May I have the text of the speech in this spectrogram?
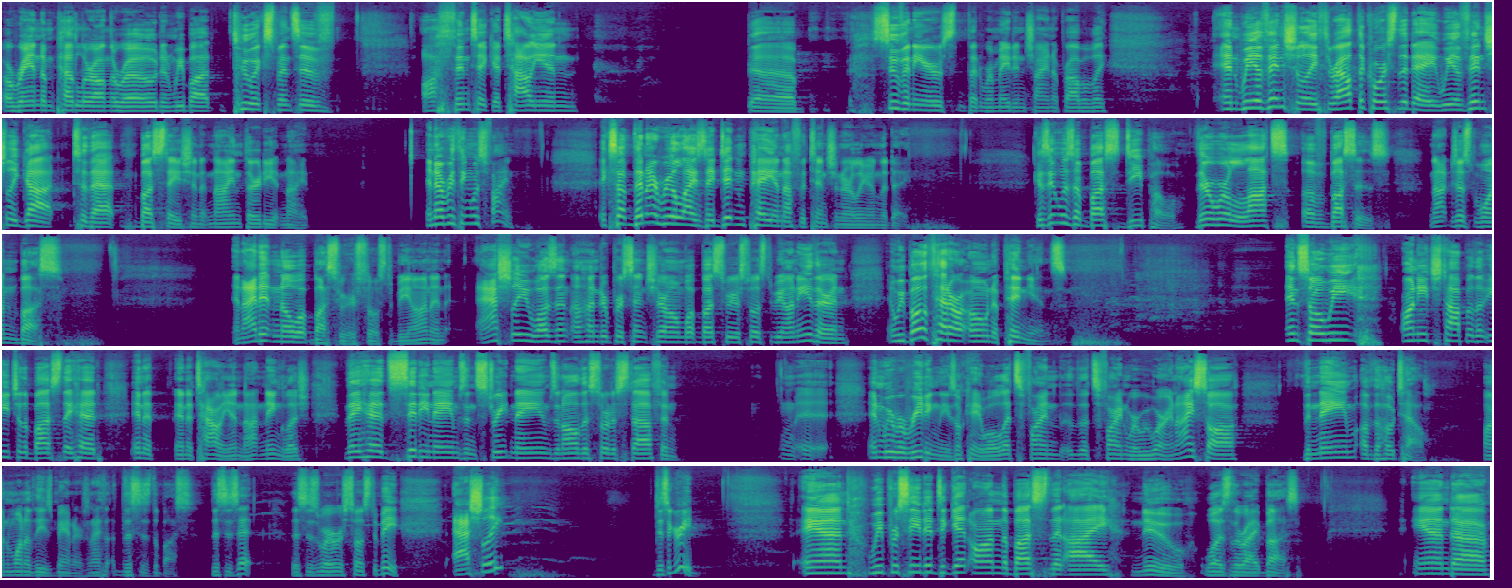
a random peddler on the road, and we bought two expensive, authentic Italian uh, souvenirs that were made in China, probably. And we eventually, throughout the course of the day, we eventually got to that bus station at 9:30 at night, and everything was fine. Except then I realized they didn't pay enough attention earlier in the day. Because it was a bus depot. There were lots of buses, not just one bus. And I didn't know what bus we were supposed to be on, and Ashley wasn't 100% sure on what bus we were supposed to be on either, and, and we both had our own opinions. And so we, on each top of the, each of the bus, they had, in, a, in Italian, not in English, they had city names and street names and all this sort of stuff, and and we were reading these. Okay, well let's find let's find where we were, and I saw the name of the hotel on one of these banners, and I thought this is the bus. This is it. This is where we're supposed to be. Ashley disagreed. And we proceeded to get on the bus that I knew was the right bus. And uh,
